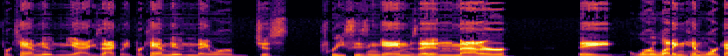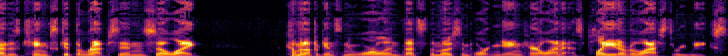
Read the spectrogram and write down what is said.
for Cam Newton, yeah, exactly. For Cam Newton, they were just preseason games. They didn't matter. They were letting him work out his kinks, get the reps in. So like coming up against New Orleans, that's the most important game Carolina has played over the last three weeks.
